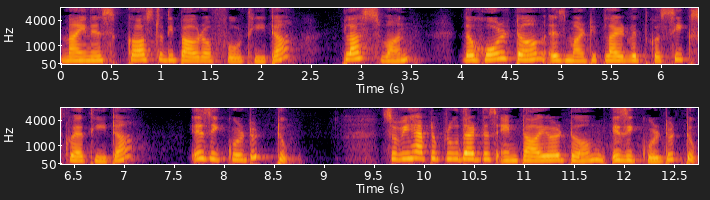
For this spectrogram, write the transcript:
minus cos to the power of 4 theta plus 1, the whole term is multiplied with cosec square theta is equal to 2. So we have to prove that this entire term is equal to 2.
